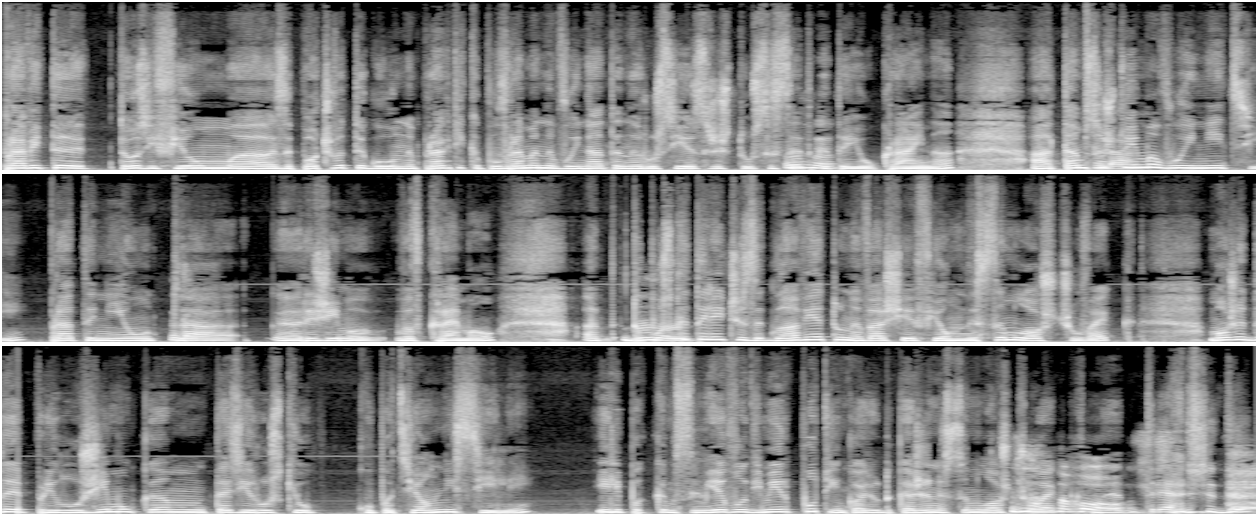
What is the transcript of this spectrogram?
Правите този филм, започвате го на практика по време на войната на Русия срещу съседката mm-hmm. и Украина. А, там също да. има войници, пратени от да. а, режима в Кремъл. А, допускате mm-hmm. ли, че заглавието на вашия филм «Не съм лош човек» може да е приложимо към тези руски окупационни сили? Или пък към самия Владимир Путин, който да каже не съм лош човек. Не, трябваше да...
